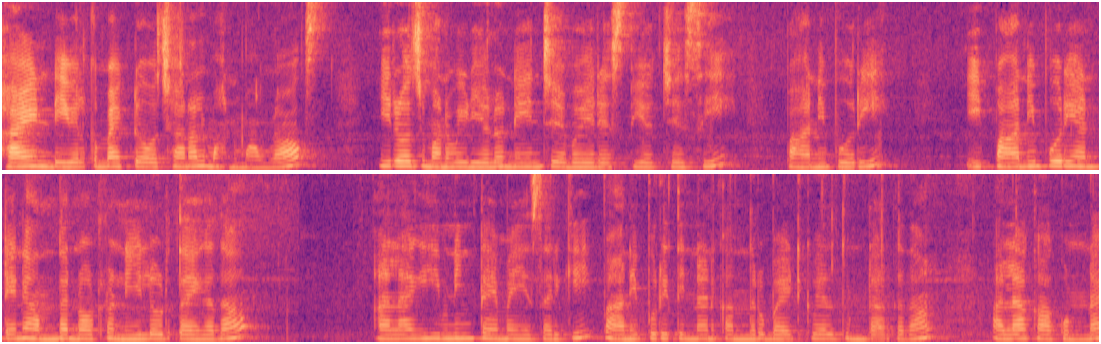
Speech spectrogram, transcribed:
హాయ్ అండి welcome back to our channel Mahanuma vlogs. ఈరోజు మన వీడియోలో నేను చేయబోయే రెసిపీ వచ్చేసి పానీపూరి. ఈ పానీపూరి అంటేనే అందరి నోట్లో నీళ్ళు ఉడతాయి కదా. అలాగే ఈవినింగ్ టైం అయ్యేసరికి పానీపూరి తినడానికి అందరూ బయటకు వెళ్తుంటారు కదా. అలా కాకుండా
